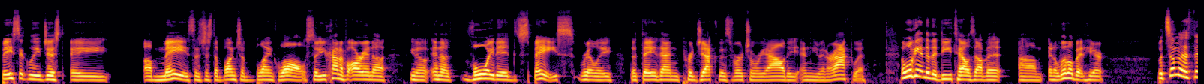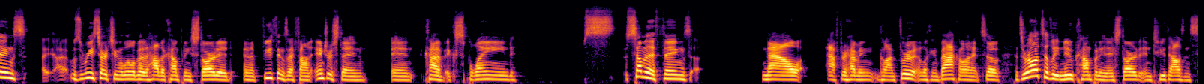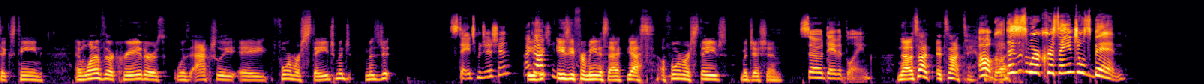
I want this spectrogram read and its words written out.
basically just a a maze. There's just a bunch of blank walls. So you kind of are in a you know in a voided space really that they then project this virtual reality and you interact with. And we'll get into the details of it um, in a little bit here. But some of the things I, was researching a little bit how the company started, and a few things I found interesting and kind of explained s- some of the things now after having gone through it and looking back on it. So it's a relatively new company. They started in 2016, and one of their creators was actually a former stage mag- magi- Stage magician? I easy, got you. easy for me to say. Yes, a former stage magician. So David Blaine. No, it's not. It's not. David Oh, Blaine. this is where Criss Angel's been.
